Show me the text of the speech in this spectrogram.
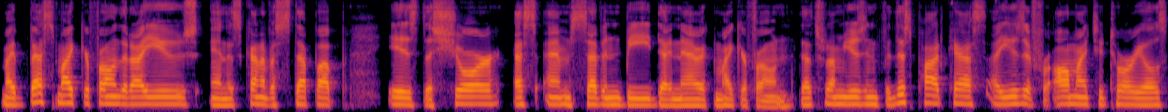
My best microphone that I use, and it's kind of a step up, is the Shure SM7B dynamic microphone. That's what I'm using for this podcast. I use it for all my tutorials.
